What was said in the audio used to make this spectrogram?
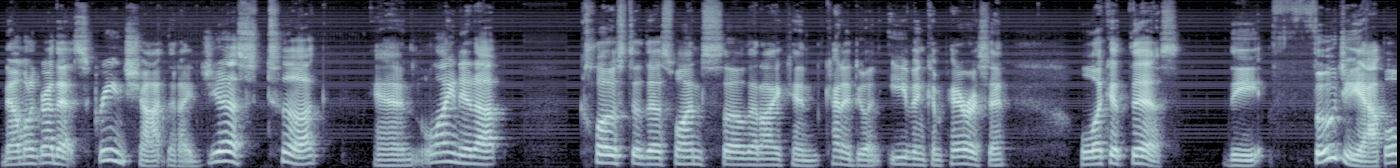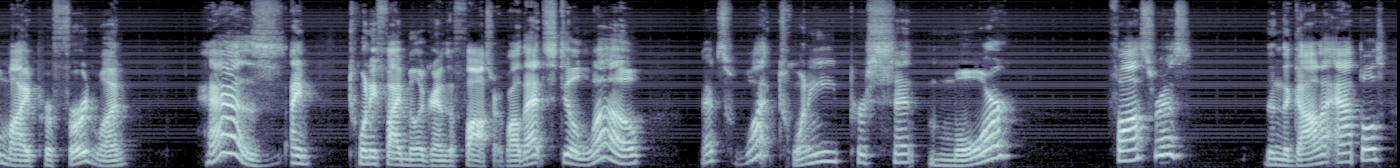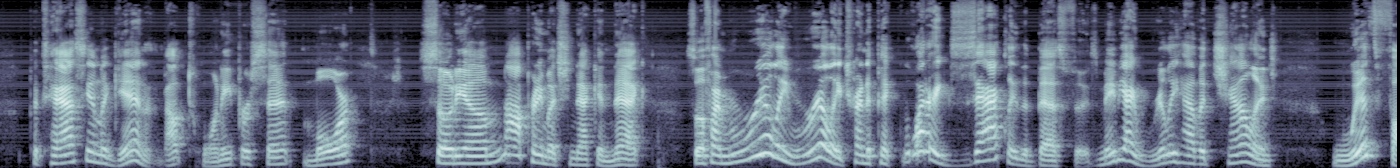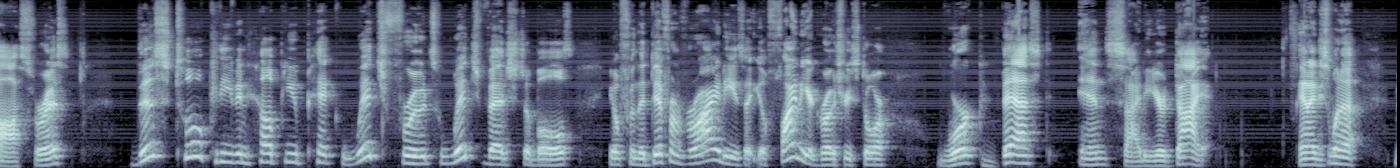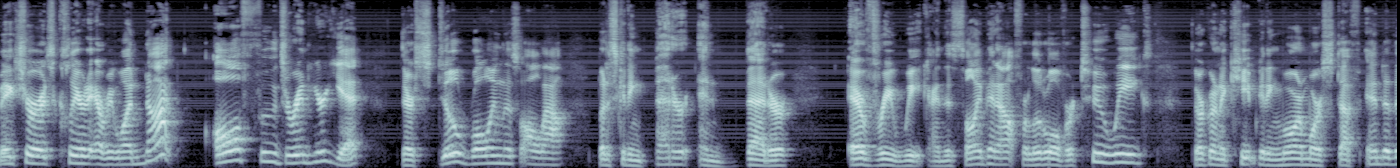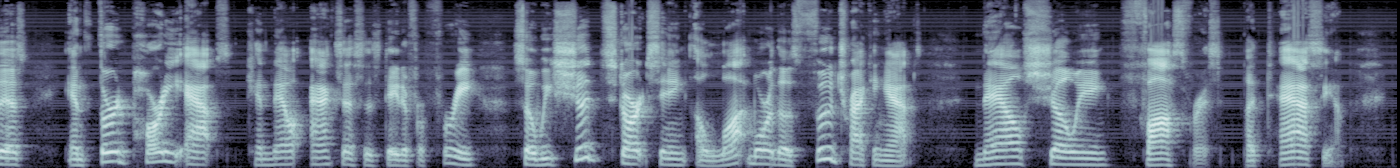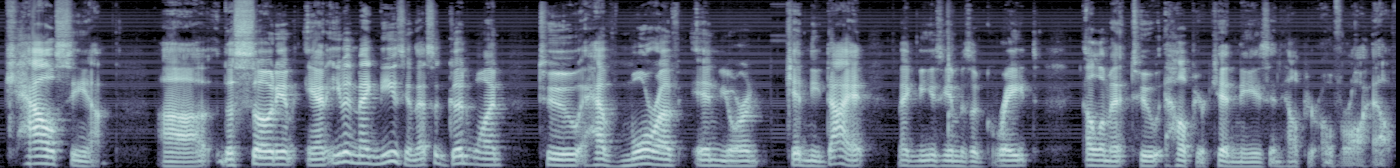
Now I'm going to grab that screenshot that I just took and line it up close to this one so that I can kind of do an even comparison. Look at this. The Fuji apple, my preferred one, has I 25 milligrams of phosphorus. While that's still low, that's what, 20% more phosphorus than the Gala apples? Potassium, again, about 20% more. Sodium, not pretty much neck and neck. So if I'm really, really trying to pick what are exactly the best foods, maybe I really have a challenge with phosphorus, this tool can even help you pick which fruits, which vegetables, you know, from the different varieties that you'll find at your grocery store work best inside of your diet. And I just want to make sure it's clear to everyone, not all foods are in here yet. They're still rolling this all out, but it's getting better and better every week. And this has only been out for a little over two weeks. They're going to keep getting more and more stuff into this. And third party apps can now access this data for free. So we should start seeing a lot more of those food tracking apps now showing phosphorus, potassium, calcium, uh, the sodium, and even magnesium. That's a good one to have more of in your kidney diet. Magnesium is a great element to help your kidneys and help your overall health.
